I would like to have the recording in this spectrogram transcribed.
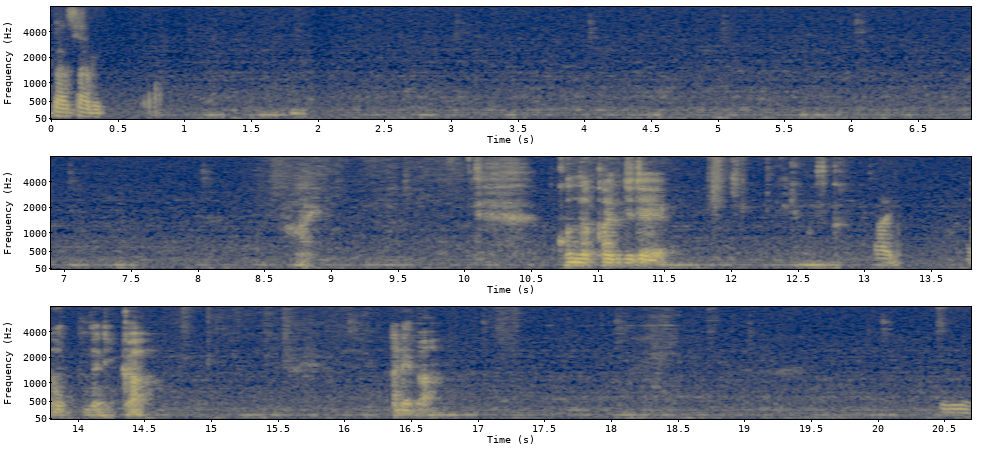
ださるこんな感じで。はい。あ何かあれば。えー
